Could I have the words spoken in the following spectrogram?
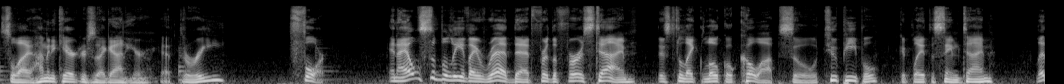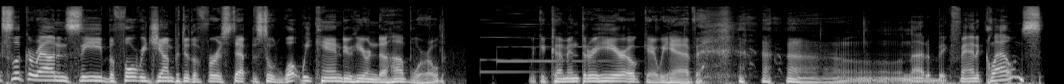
So uh, how many characters have I got here? Got three? Four. And I also believe I read that for the first time, there's still like local co-op, so two people could play at the same time. Let's look around and see, before we jump into the first episode, what we can do here in the hub world. We could come in through here. Okay, we have... Not a big fan of clowns.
